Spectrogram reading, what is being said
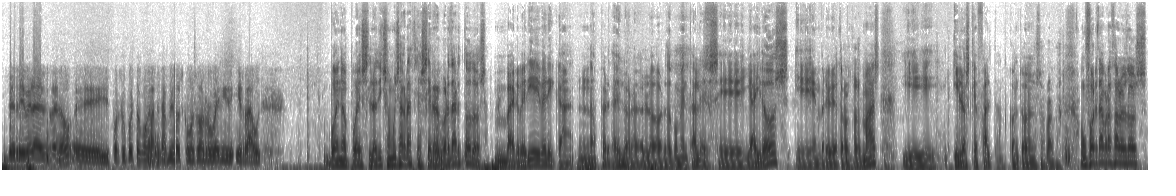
de Ribera del Duero eh, y por supuesto con grandes amigos como son Rubén y, Raúl. Bueno, pues lo dicho, muchas gracias. Y recordar todos, Barbería Ibérica, no os perdáis los, documentales. Eh, ya hay dos, en breve otros dos más, y, y, los que faltan, con todos nuestros barcos. Un fuerte abrazo a los dos.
